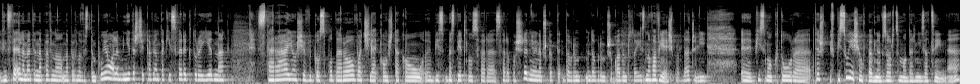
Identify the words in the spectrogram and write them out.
Więc te elementy na pewno, na pewno występują, ale mnie też ciekawią takie sfery, które jednak starają się wygospodarować jakąś taką e, bezpieczną sferę, sferę pośrednią. I na przykład dobrym, dobrym przykładem tutaj jest Nowa Wieś, prawda, czyli pismo, które też wpisuje się w pewne wzorce modernizacyjne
